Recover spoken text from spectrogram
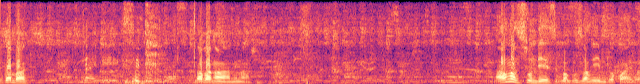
ucabani cabangani manje? Awungazisondezi babuza kimi logwayi lo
